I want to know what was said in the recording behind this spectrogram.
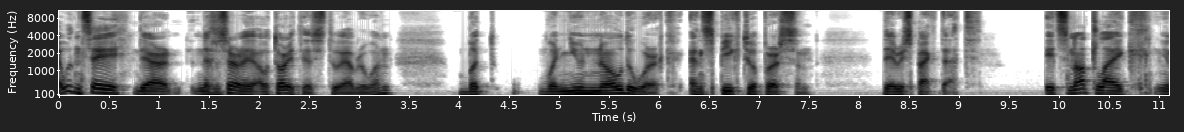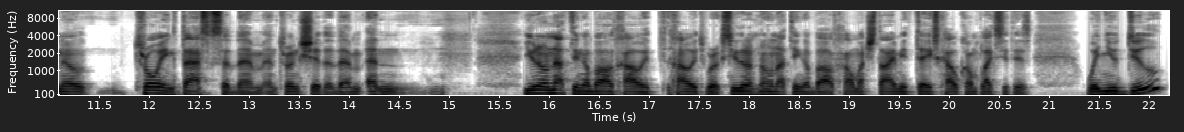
I wouldn't say they are necessarily authorities to everyone, but when you know the work and speak to a person, they respect that. It's not like, you know, throwing tasks at them and throwing shit at them and you know nothing about how it how it works. You don't know nothing about how much time it takes how complex it is. When you do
